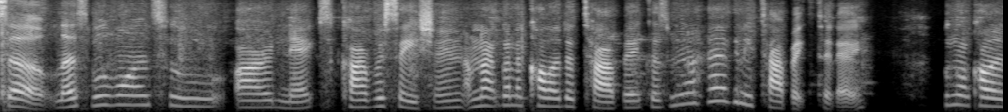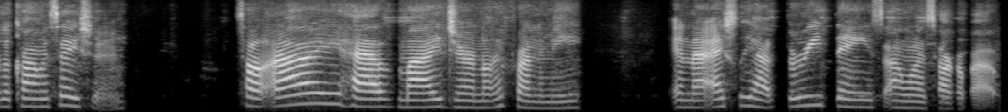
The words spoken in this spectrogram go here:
so let's move on to our next conversation. I'm not going to call it a topic because we don't have any topics today. We're going to call it a conversation. So I have my journal in front of me, and I actually have three things I want to talk about.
